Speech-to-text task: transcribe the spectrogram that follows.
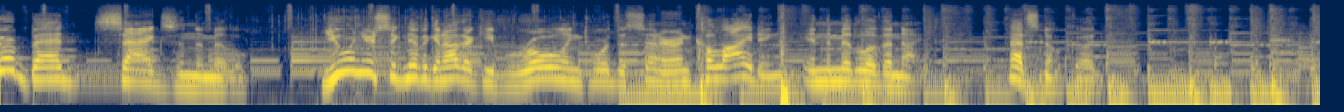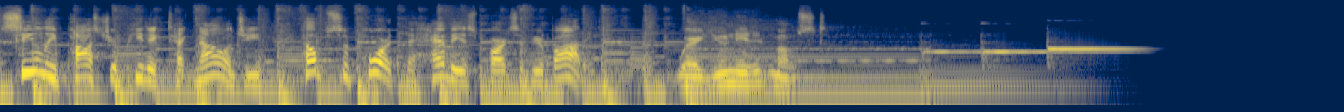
Your bed sags in the middle. You and your significant other keep rolling toward the center and colliding in the middle of the night. That's no good. Sealy Posturepedic technology helps support the heaviest parts of your body, where you need it most.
